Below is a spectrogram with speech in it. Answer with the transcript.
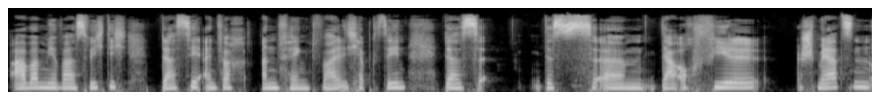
aber mir war es wichtig, dass sie einfach anfängt, weil ich habe gesehen, dass dass ähm, da auch viel Schmerzen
